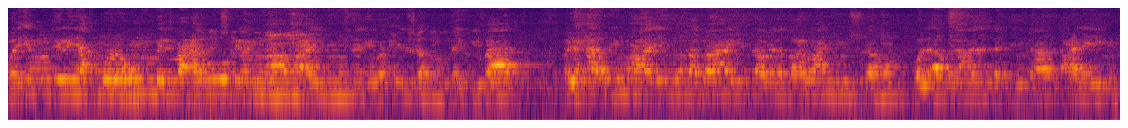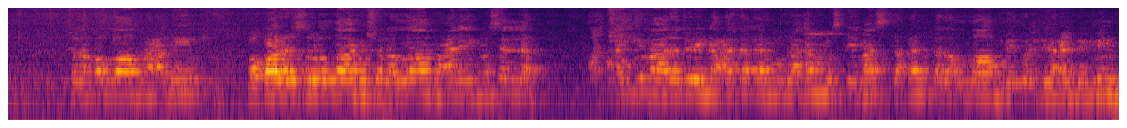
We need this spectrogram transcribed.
والإنجيل يأمرهم بالمعروف وينهاهم عن المنكر ويحل لهم الطيبات. ويحرم عليهم الخبائث ويضع عنهم إصرهم والأغلال التي كانت عليهم صدق الله العظيم وقال رسول الله صلى الله عليه وسلم أيما رجل اعتق امرأ مسلما استقنقذ الله بكل علم منه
